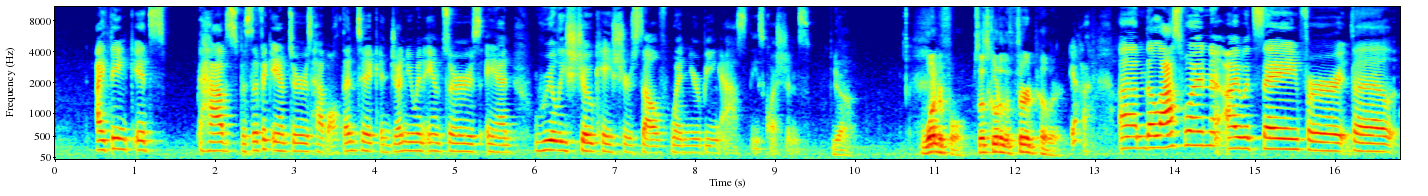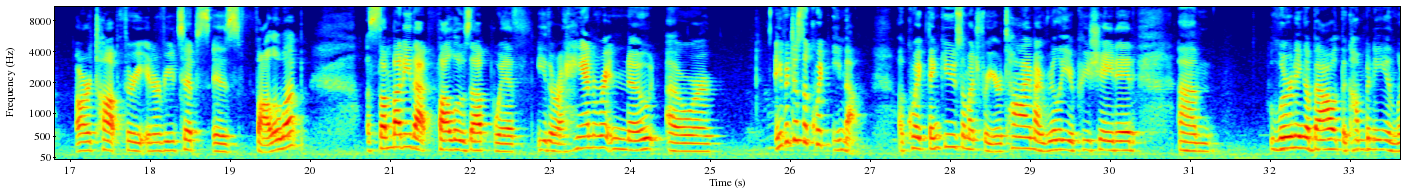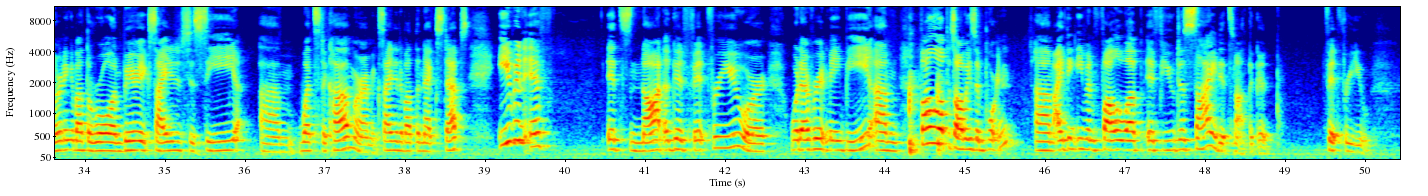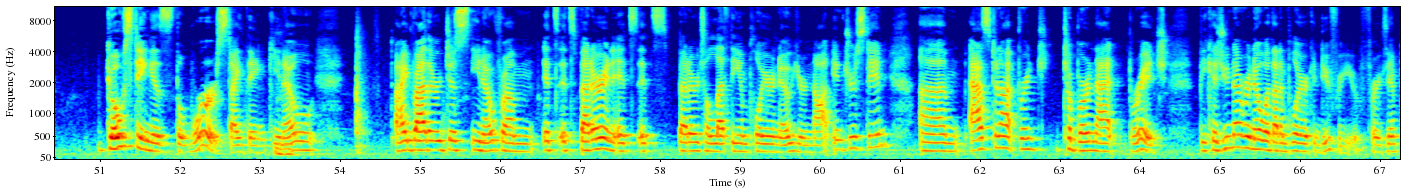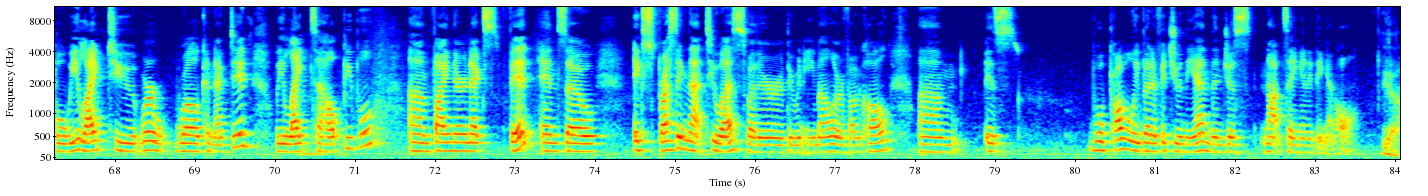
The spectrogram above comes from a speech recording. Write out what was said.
I think it's have specific answers, have authentic and genuine answers, and really showcase yourself when you're being asked these questions. Yeah. Wonderful. So let's go to the third pillar. Yeah. Um, the last one I would say for the our top three interview tips is follow up. Somebody that follows up with either a handwritten note or even just a quick email. A quick thank you so much for your time. I really appreciated um, learning about the company and learning about the role. I'm very excited to see um, what's to come, or I'm excited about the next steps. Even if it's not a good fit for you or whatever it may be, um, follow up is always important. Um, I think even follow up if you decide it's not the good fit for you. Ghosting is the worst, I think, you mm-hmm. know I'd rather just you know from it's it's better and it's it's better to let the employer know you're not interested, um, as to not bridge to burn that bridge, because you never know what that employer can do for you. For example, we like to we're well connected. We like to help people um, find their next fit, and so expressing that to us, whether through an email or a phone call, um, is will probably benefit you in the end than just not saying anything at all. Yeah.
